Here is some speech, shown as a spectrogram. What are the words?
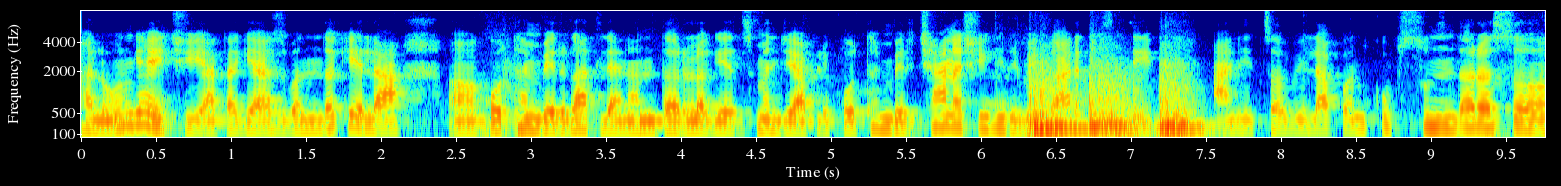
हलवून घ्यायची. आता गॅस बंद केला कोथिंबीर घातल्यानंतर लगेच म्हणजे आपली कोथिंबीर छान अशी हिरवीगार दिसते आणि चवीला पण खूप सुंदर असं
